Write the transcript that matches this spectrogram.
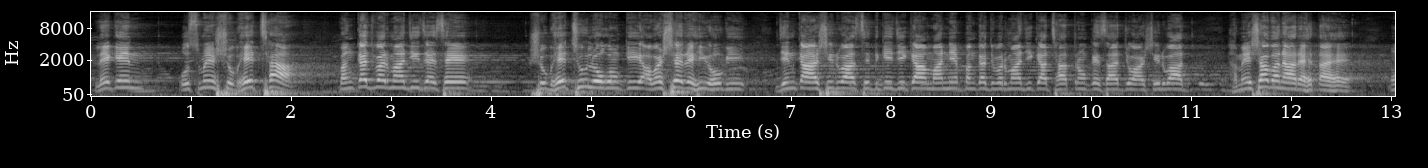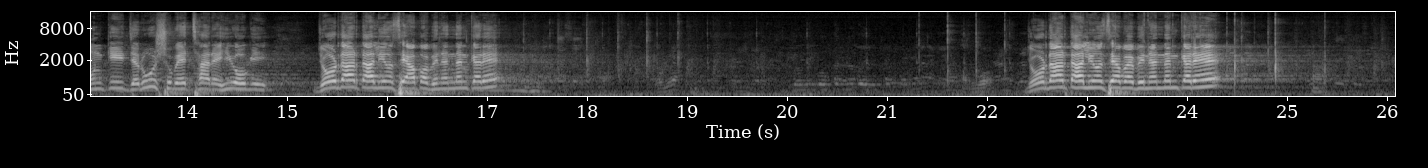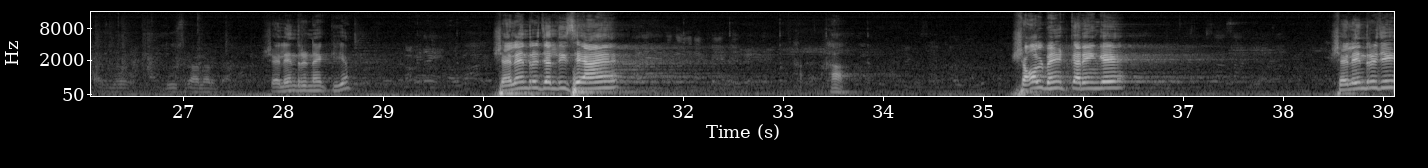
लेकिन उसमें शुभेच्छा पंकज वर्मा जी जैसे शुभेच्छु लोगों की अवश्य रही होगी, जिनका आशीर्वाद सिद्दकी जी का मान्य पंकज वर्मा जी का छात्रों के साथ जो आशीर्वाद हमेशा बना रहता है, उनकी ज़रूर शुभेच्छा रही होगी। जोरदार तालियों से आप अभिनंदन करें। जोरदार तालियों से आप अभिनंदन करें। शैलेंद्र ने किया। शैलेंद्र जल्दी से आए। हाँ। शॉल भेंट करेंगे। शैलेंद्र जी।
